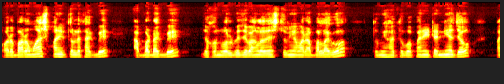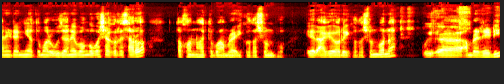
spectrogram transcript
ওরা বারো মাস পানির তলে থাকবে, আব্বা ডাকবে, যখন বলবে যে, বাংলাদেশ, তুমি আমার আব্বা লাগো, তুমি হয়তো বা পানিটা নিয়ে যাও, পানিটা নিয়ে তোমার উজানে বঙ্গোপসাগরে ছাড়ো, তখন হয়তো বা আমরা এই কথা শুনব। এর আগে ওর এই কথা শুনব না। ওই আমরা রেডি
